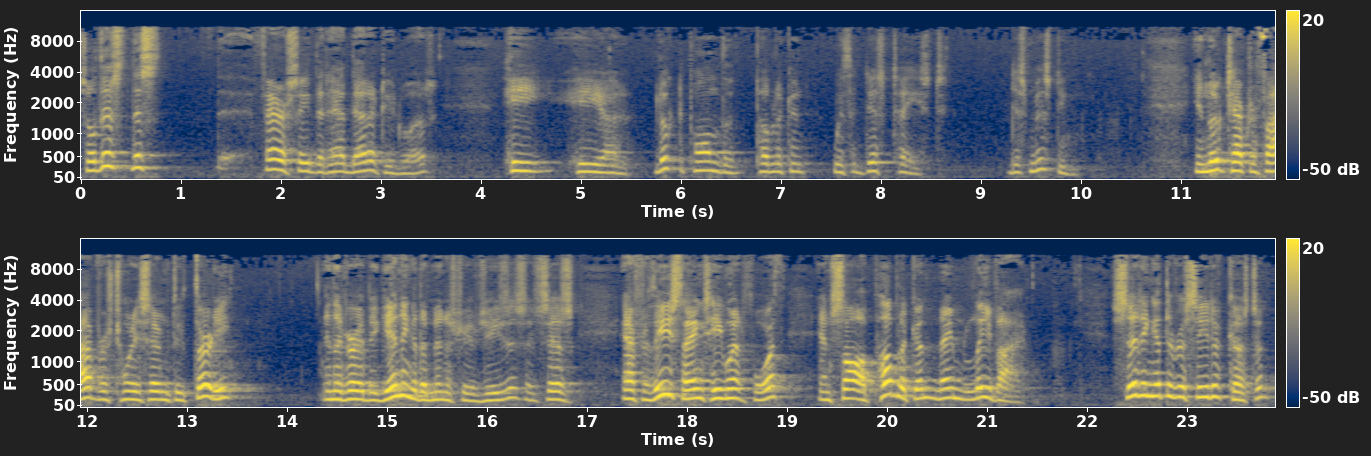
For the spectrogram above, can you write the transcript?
So this, this Pharisee that had that attitude was, he, he uh, looked upon the publican with a distaste, dismissed him. In Luke chapter 5, verse 27 through 30, in the very beginning of the ministry of Jesus, it says, After these things he went forth and saw a publican named Levi sitting at the receipt of custom,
